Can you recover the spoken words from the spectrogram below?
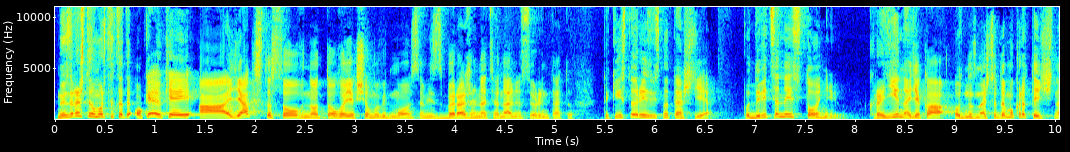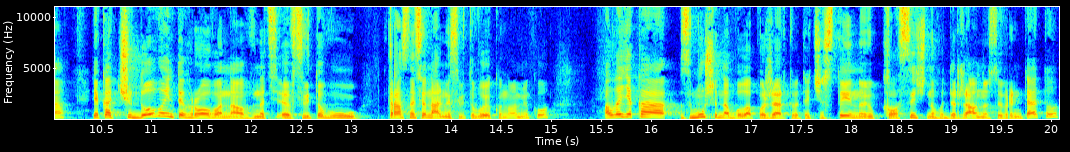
Ну і зрештою, ви можете сказати, окей, окей, а як стосовно того, якщо ми відмовимося від збереження національного суверенітету? Такі історії, звісно, теж є. Подивіться на Естонію. Країна, яка однозначно демократична, яка чудово інтегрована в, наці- в світову транснаціональну світову економіку, але яка змушена була пожертвувати частиною класичного державного суверенітету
